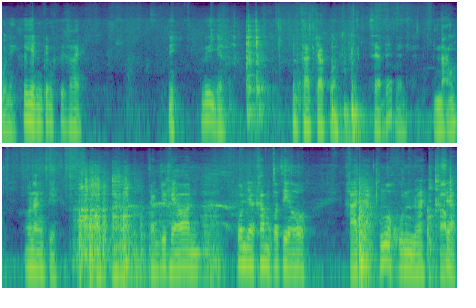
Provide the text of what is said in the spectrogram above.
บ่นี่คือเห็นเป็นคือใครนี่นี่กัน เป็นคาจักบ่แสบได้แบบนี้หนังเอานางเตี๋ยกันอยู่แถวอันพ้นยาค่ำก็สิเอาขาจักงัวคุณนะแซ่บ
